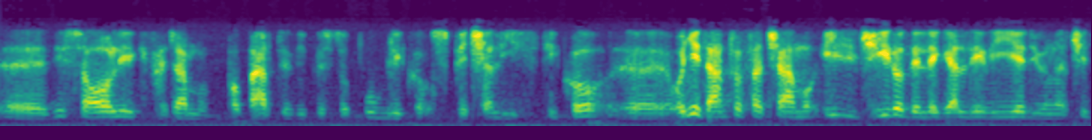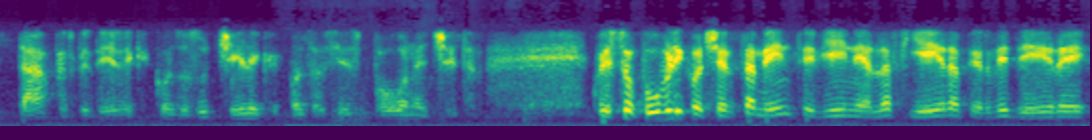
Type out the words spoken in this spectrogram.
eh, di Soli, che facciamo un po' parte di questo pubblico specialistico, eh, ogni tanto facciamo il giro delle gallerie di una città per vedere che cosa succede, che cosa si espone, eccetera. Questo pubblico certamente viene alla fiera per vedere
